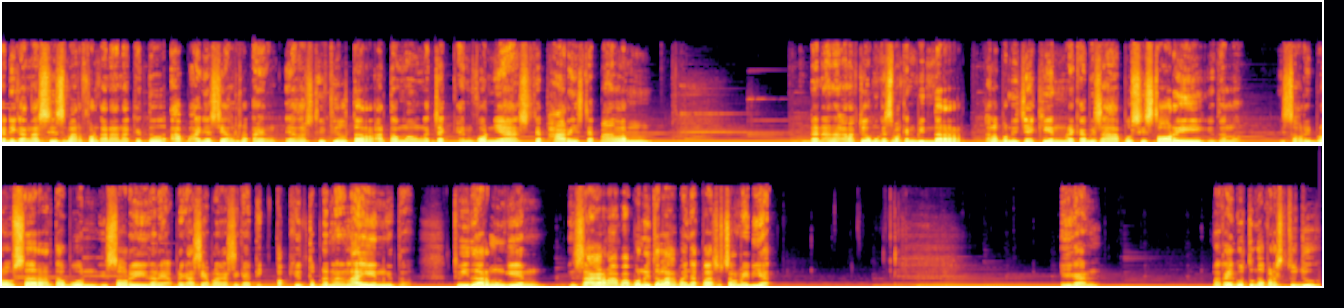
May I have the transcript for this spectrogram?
ketika ngasih smartphone ke anak itu apa aja sih yang, yang, yang harus difilter atau mau ngecek handphonenya setiap hari setiap malam dan anak-anak juga mungkin semakin pinter kalaupun dicekin mereka bisa hapus history gitu loh history browser ataupun history dari aplikasi-aplikasi kayak TikTok, YouTube dan lain-lain gitu. Twitter mungkin, Instagram apa pun itulah banyak banget sosial media. Iya kan? Makanya gue tuh nggak pernah setuju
